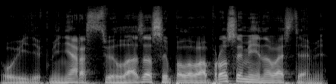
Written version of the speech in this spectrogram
Увидев меня, расцвела, засыпала вопросами и новостями.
